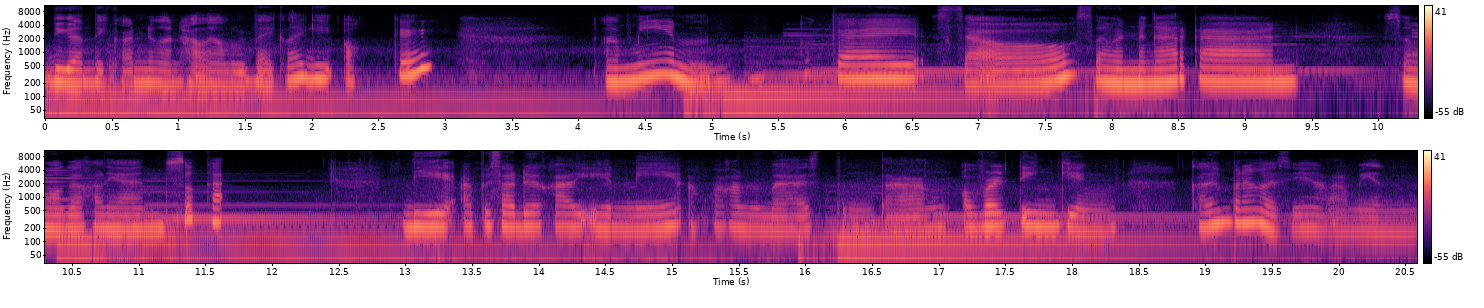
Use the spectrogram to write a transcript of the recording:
digantikan dengan hal yang lebih baik lagi, oke? Okay? Amin. Oke, okay, so selamat mendengarkan. Semoga kalian suka. Di episode kali ini aku akan membahas tentang overthinking. Kalian pernah gak sih ngalamin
